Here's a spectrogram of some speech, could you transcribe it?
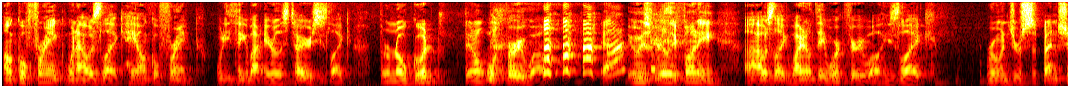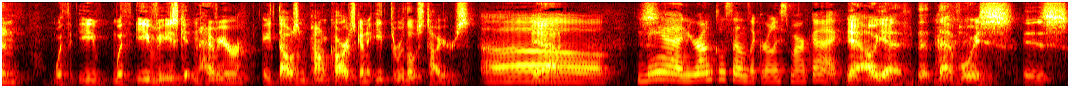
Uncle Frank, when I was like, "Hey, Uncle Frank, what do you think about airless tires?" He's like, "They're no good. They don't work very well." yeah, it was really funny. Uh, I was like, "Why don't they work very well?" He's like, "Ruins your suspension." With e- with EVs getting heavier, eight thousand pound car is going to eat through those tires. Oh, man, your uncle sounds like a really smart guy. Yeah. Oh, yeah. Th- that voice is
